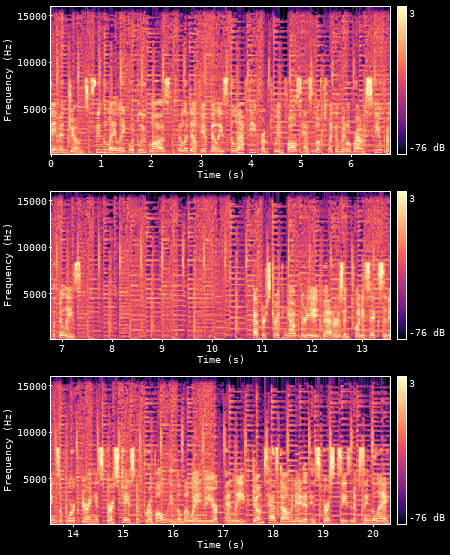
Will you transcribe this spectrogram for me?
Damon Jones, single A Lakewood Blue Claws, Philadelphia Phillies The lefty from Twin Falls has looked like a middle-round steal for the Phillies. After striking out 38 batters in 26 innings of work during his first taste of pro ball in the low-A New York Penn League, Jones has dominated his first season of single A.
